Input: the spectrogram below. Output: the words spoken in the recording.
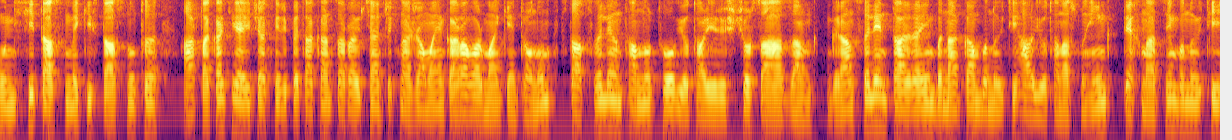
Հունիսի 11-ից 18-ը արտակարգ իրավիճակների պետական ծառայության ճգնաժամային կառավարման կենտրոնում ստացվել է ընդհանուր թվով 734 ահազանգ։ Գրանցվել են տարերային բնական բնույթի 175, տեխնացին բնույթի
